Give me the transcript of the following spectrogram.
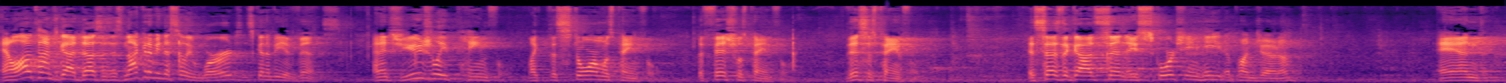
And a lot of times, God does this. It's not going to be necessarily words, it's going to be events. And it's usually painful. Like the storm was painful, the fish was painful. This is painful. It says that God sent a scorching heat upon Jonah, and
